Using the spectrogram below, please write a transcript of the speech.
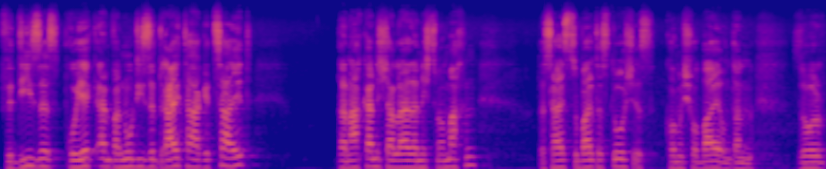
für dieses Projekt einfach nur diese drei Tage Zeit. Danach kann ich da leider nichts mehr machen. Das heißt, sobald das durch ist, komme ich vorbei und dann so,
